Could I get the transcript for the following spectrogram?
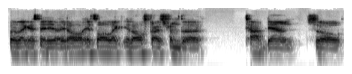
But like I said, it, it all it's all like it all starts from the top down. So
